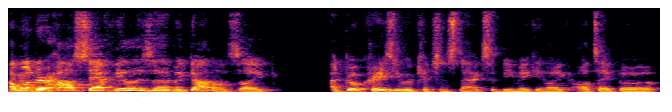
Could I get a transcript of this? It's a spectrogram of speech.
I know, wonder how staff meal is at McDonald's. Like, I'd go crazy with kitchen snacks. I'd be making like all type of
